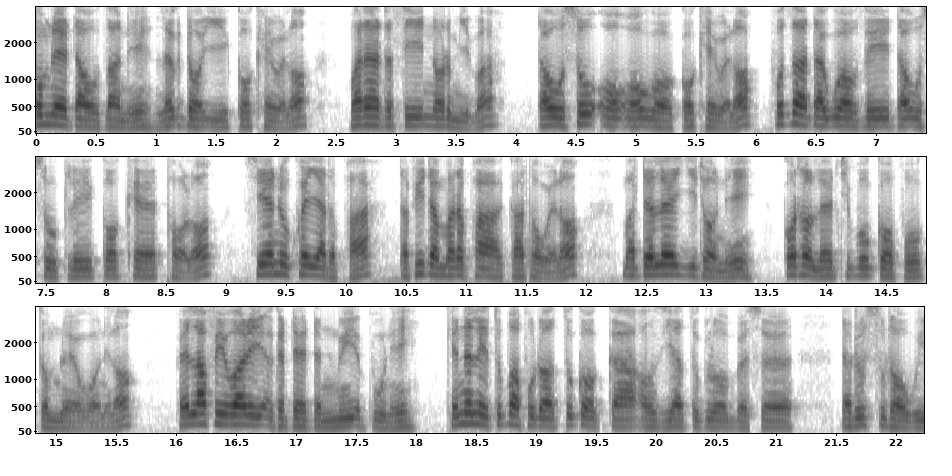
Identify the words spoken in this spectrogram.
ကမလဲတောက်သားနေလက်တော်ဤကောခဲဝလောမာရတသိနော်ရမီပါတောက်ဆိုအောအောကိုကောခဲဝလောဖုသတကွာသေးတောက်ဆိုကလေးကောခဲထော်လောစီယနုခွဲရတဖာတဖိတမရဖာကားထော်ဝဲလောမတလဲရီထော်နေကောထော်လဲတီပိုကောဖိုကမလဲအောနေလောဖဲလာဖေဝါရီအကတဲ့တနွီအပူနေ ကဲနလေတူပဖို့တော့သူကကအောင်စရာသူကလိုဘဆာဒါဒုစုတော်ဝီ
